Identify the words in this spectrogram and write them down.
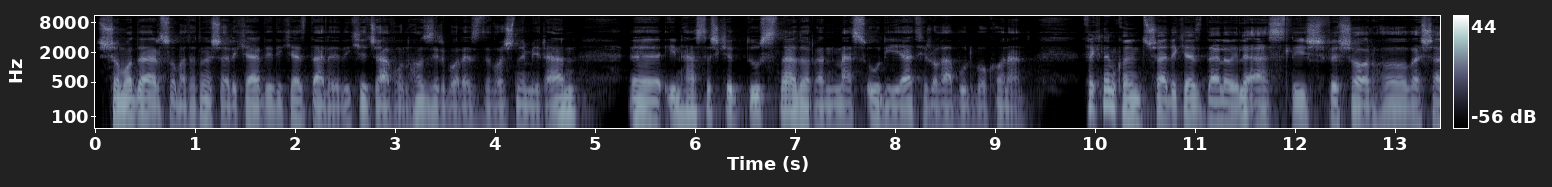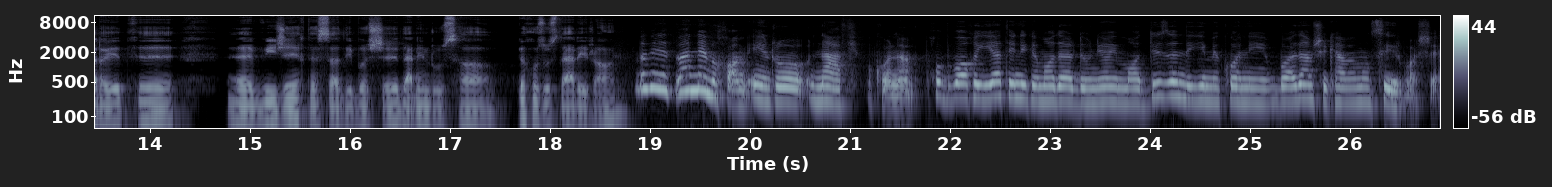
شما در صحبتاتون اشاره کردید که از دلایلی که جوانها زیر بار ازدواج نمیرن این هستش که دوست ندارن مسئولیتی رو قبول بکنن. فکر نمی کنید شاید یکی از دلایل اصلیش فشارها و شرایط ویژه اقتصادی باشه در این روزها؟ به خصوص در ایران؟ ببینید من نمی‌خوام این رو نفی بکنم. خب واقعیت اینه که ما در دنیای مادی زندگی می‌کنیم. باید هم شکممون سیر باشه.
